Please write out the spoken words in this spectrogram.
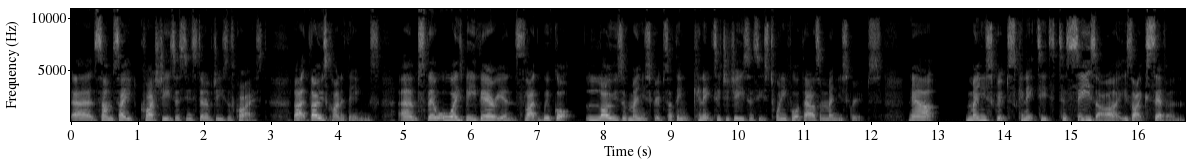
uh, some say Christ Jesus instead of Jesus Christ. Like those kind of things. Um, so there will always be variants. Like we've got loads of manuscripts. I think connected to Jesus, it's 24,000 manuscripts. Now, manuscripts connected to Caesar is like seven.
